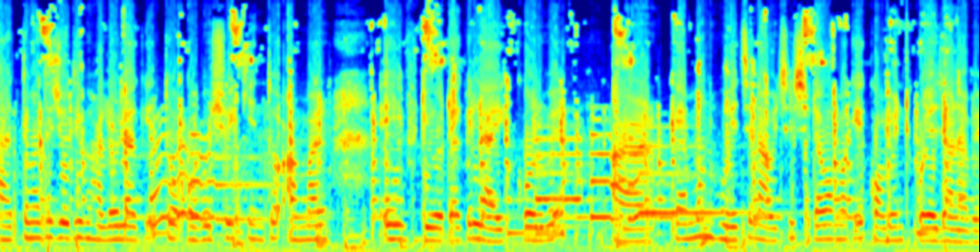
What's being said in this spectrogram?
আর তোমাদের যদি ভালো লাগে তো অবশ্যই কিন্তু আমার এই ভিডিওটাকে লাইক করবে। আর কেমন হয়েছে না হয়েছে সেটাও আমাকে কমেন্ট করে জানাবে।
